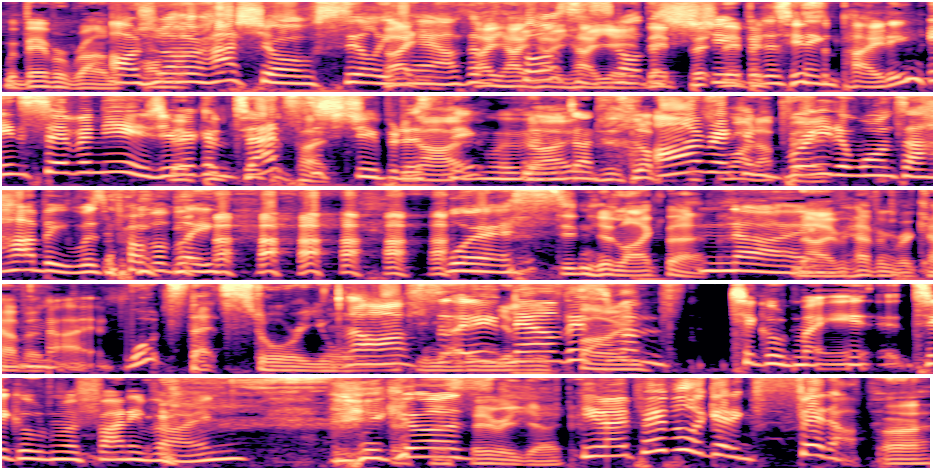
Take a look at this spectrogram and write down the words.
we've ever run. Oh, no, the- hush your silly Hey, mouth. Of hey, hey, course it's not the they're they're stupidest thing. participating. In seven years, you They're reckon that's the stupidest No, thing we've no, ever done? not- I right reckon there. Breeder Wants a Hubby was probably worse. Didn't you like that? No. No, we haven't recovered. No. What's that story you're Oh, so now this phone? one's tickled me, tickled my funny bone because There we go. You know, people are getting fed up. Uh,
